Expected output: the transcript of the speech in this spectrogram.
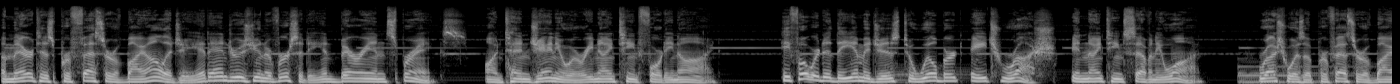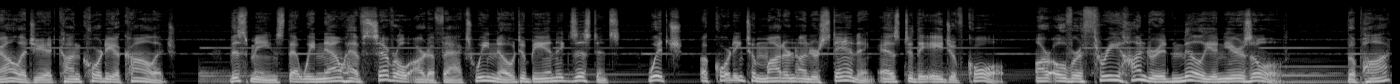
Emeritus Professor of Biology at Andrews University in Berrien Springs, on 10 January 1949. He forwarded the images to Wilbert H. Rusch in 1971. Rusch was a professor of biology at Concordia College. This means that we now have several artifacts we know to be in existence, which, according to modern understanding as to the age of coal, are over 300 million years old. The pot,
